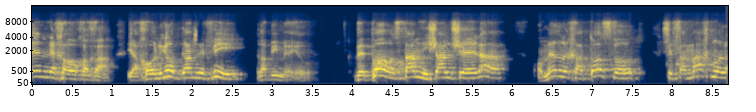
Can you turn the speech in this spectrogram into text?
אין לך הוכחה. יכול להיות גם לפי רבי מאיר. ופה סתם נשאל שאלה, אומר לך תוספות, שסמכנו על,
